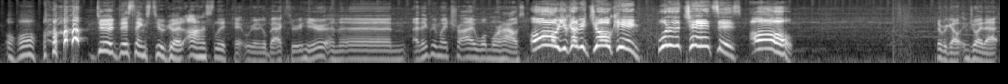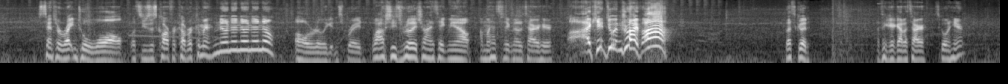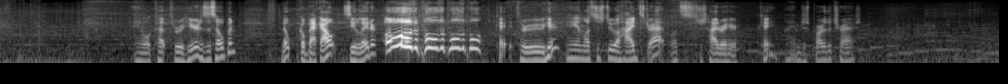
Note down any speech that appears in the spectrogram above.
Oh, oh. Dude, this thing's too good, honestly. Okay, we're gonna go back through here, and then I think we might try one more house. Oh, you gotta be joking! What are the chances? Oh! There we go. Enjoy that. Center right into a wall. Let's use this car for cover. Come here. No, no, no, no, no. Oh, we're really getting sprayed. Wow, she's really trying to take me out. I might have to take another tire here. I can't do it and drive. Ah! That's good. I think I got a tire. Let's go in here. And we'll cut through here. Does this open? Nope. Go back out. See you later. Oh, the pole, the pole, the pole. Okay, through here. And let's just do a hide strat. Let's just hide right here. Okay, I am just part of the trash.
